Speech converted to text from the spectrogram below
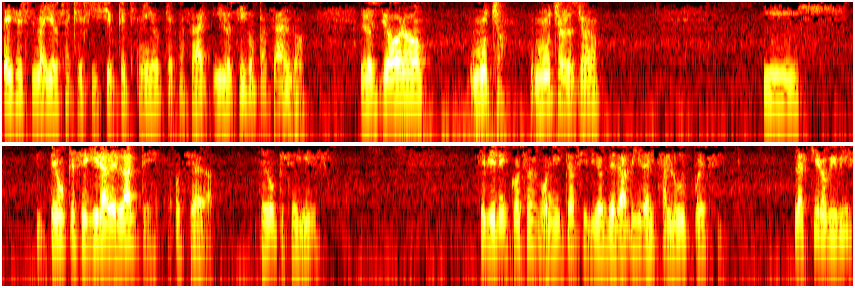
ese es el mayor sacrificio que he tenido que pasar y lo sigo pasando. Los lloro mucho, mucho los lloro. Y, y tengo que seguir adelante, o sea, tengo que seguir. Si vienen cosas bonitas y Dios me da vida y salud, pues las quiero vivir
